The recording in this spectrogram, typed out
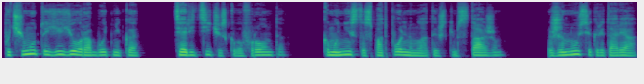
Почему-то ее работника теоретического фронта, коммуниста с подпольным латышским стажем, жену секретаря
